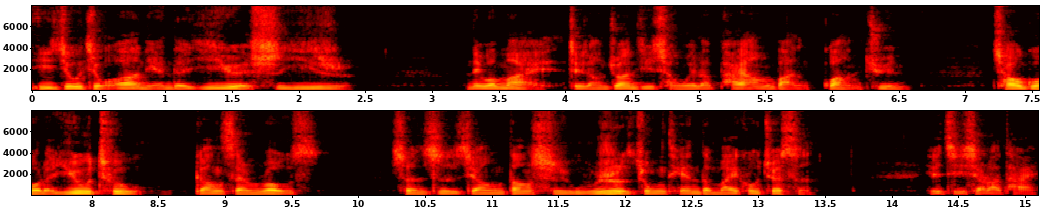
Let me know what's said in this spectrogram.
一九九二年的一月十一日。Nevermind 这张专辑成为了排行榜冠军，超过了 U2 Guns N' Roses，甚至将当时如日中天的 Michael Jackson 也挤下了台，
